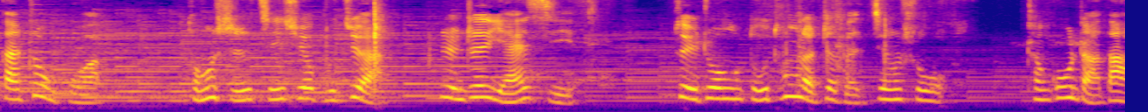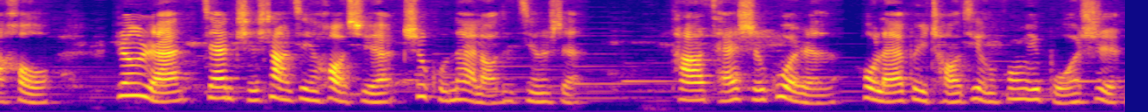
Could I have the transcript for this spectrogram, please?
干重活，同时勤学不倦，认真研习。最终读通了这本经书，成功长大后仍然坚持上进好学、吃苦耐劳的精神。他才识过人，后来被朝廷封为博士，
